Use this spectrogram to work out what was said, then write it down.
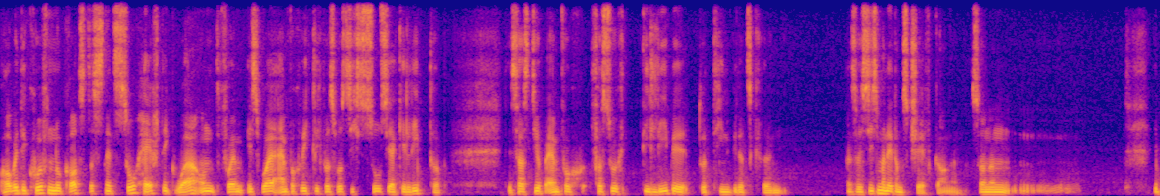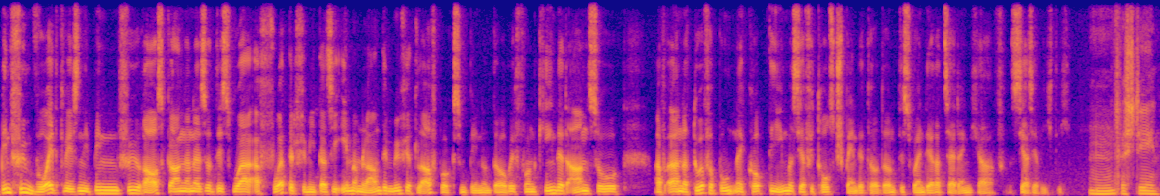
habe ich die Kurven nur kratzt, dass es nicht so heftig war und vor allem, es war einfach wirklich was, was ich so sehr geliebt habe. Das heißt, ich habe einfach versucht, die Liebe dorthin wieder zu kriegen. Also es ist mir nicht ums Geschäft gegangen, sondern ich bin viel im Wald gewesen, ich bin viel rausgegangen. Also das war ein Vorteil für mich, dass ich eben am Land im Mühlviertel aufgewachsen bin. Und da habe ich von Kindheit an so eine Naturverbundenheit gehabt, die immer sehr viel Trost gespendet hat. Und das war in der Zeit eigentlich auch sehr, sehr wichtig. Mhm, verstehe.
